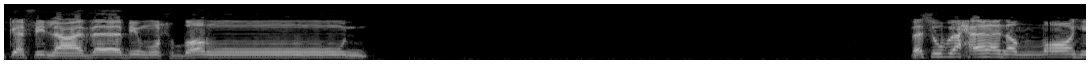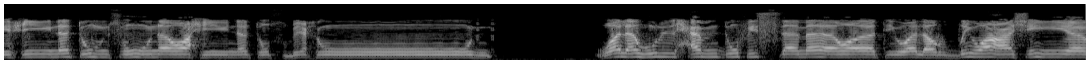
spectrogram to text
في العذاب محضرون. فسبحان الله حين تمسون وحين تصبحون. وله الحمد في السماوات والأرض وعشيا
